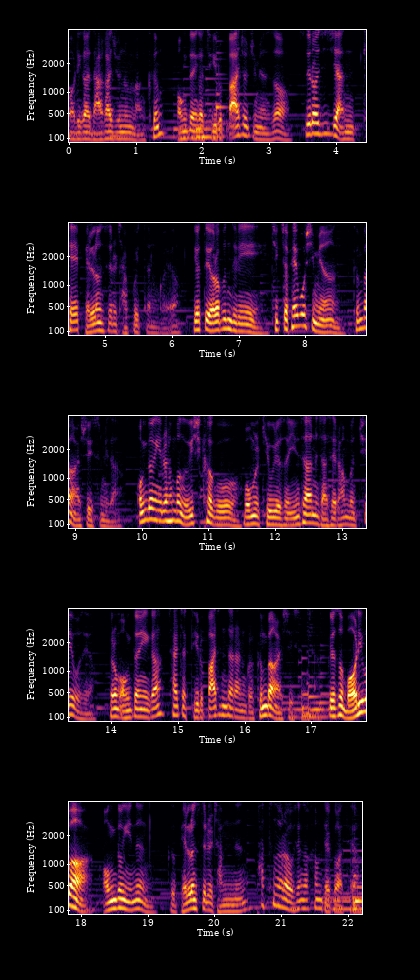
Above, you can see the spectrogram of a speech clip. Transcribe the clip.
머리가 나가주는 만큼 엉덩이가 뒤로 빠져주면서 쓰러지지 않게 밸런스를 잡고 있다는 거예요. 이것도 여러분들이 직접 해보시면 금방 알 수 있습니다. 엉덩이를 한번 의식하고 몸을 기울여서 인사하는 자세를 한번 취해보세요. 그럼 엉덩이가 살짝 뒤로 빠진다는 걸 금방 알 수 있습니다. 그래서 머리와 엉덩이는 그 밸런스를 잡는 파트너라고 생각하면 될 것 같아요.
